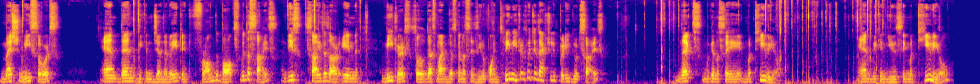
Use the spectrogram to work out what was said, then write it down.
mesh resource. And then we can generate it from the box with the size. And these sizes are in meters. So that's why I'm just going to say 0.3 meters, which is actually pretty good size. Next, we're going to say material. And we can use the material.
